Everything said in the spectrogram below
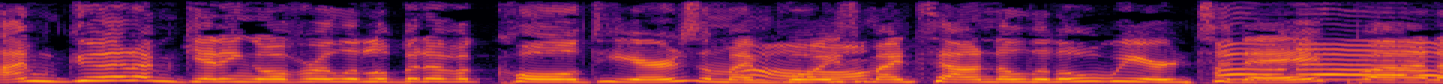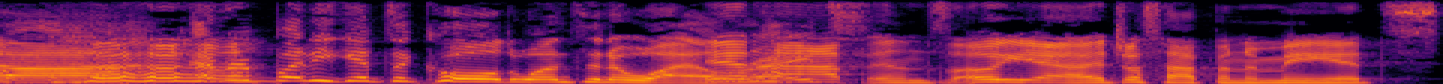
I'm good. I'm getting over a little bit of a cold here, so my Aw. voice might sound a little weird today, Oh, no. but uh everybody gets a cold once in a while, right? it right? happens. Oh yeah, it just happened to me. It's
